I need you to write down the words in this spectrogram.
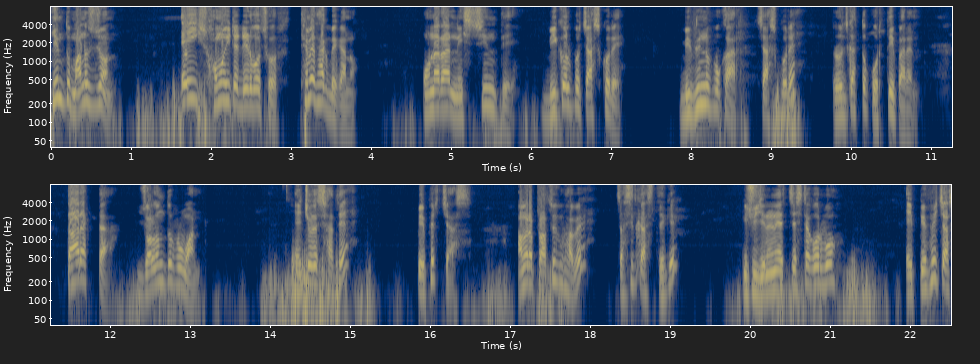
কিন্তু মানুষজন এই সময়টা দেড় বছর থেমে থাকবে কেন? ওনারা নিশ্চিন্তে বিকল্প চাষ করে, বিভিন্ন প্রকার চাষ করে রোজগার তো করতেই পারেন। তার একটা জ্বলন্ত প্রমাণ এঁচড়ের সাথে পেঁপের চাষ। আমরা প্রাথমিকভাবে চাষির কাছ থেকে কিছু জেনে নেওয়ার চেষ্টা করব এই পেঁপে চাষ,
